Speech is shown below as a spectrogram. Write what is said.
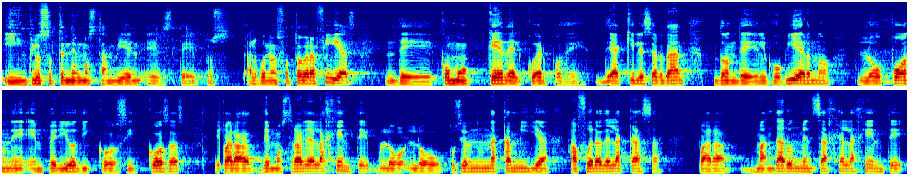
e incluso tenemos también este, pues, algunas fotografías de cómo queda el cuerpo de, Aquiles Cerdán, donde el gobierno lo pone en periódicos y cosas para demostrarle a la gente, lo, lo pusieron en una camilla afuera de la casa para mandar un mensaje a la gente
